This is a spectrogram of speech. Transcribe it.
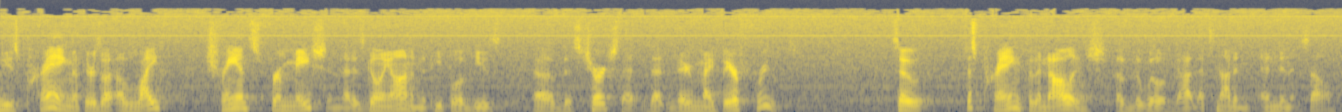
he's praying that there's a, a life transformation that is going on in the people of these uh, of this church that, that they might bear fruit. So just praying for the knowledge of the will of God, that's not an end in itself.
